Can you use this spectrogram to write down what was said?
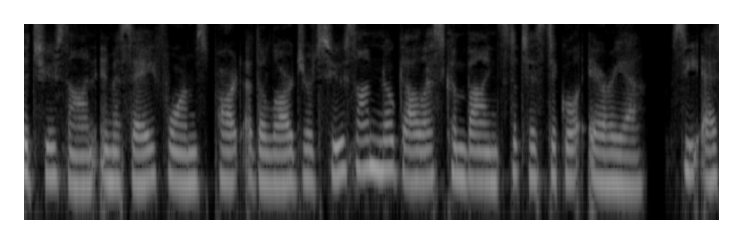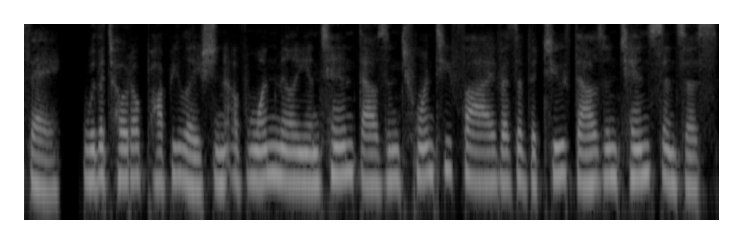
The Tucson MSA forms part of the larger Tucson Nogales Combined Statistical Area, CSA, with a total population of 1,010,025 as of the 2010 census.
